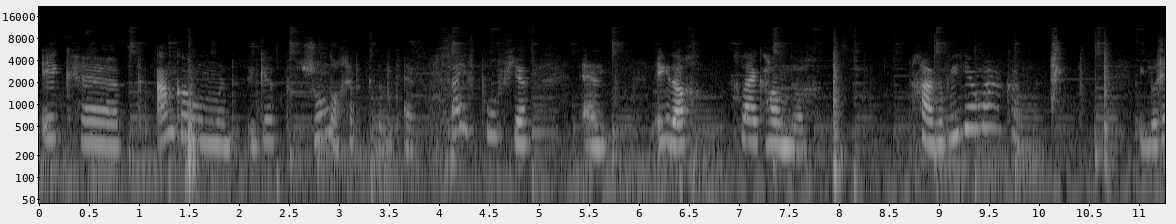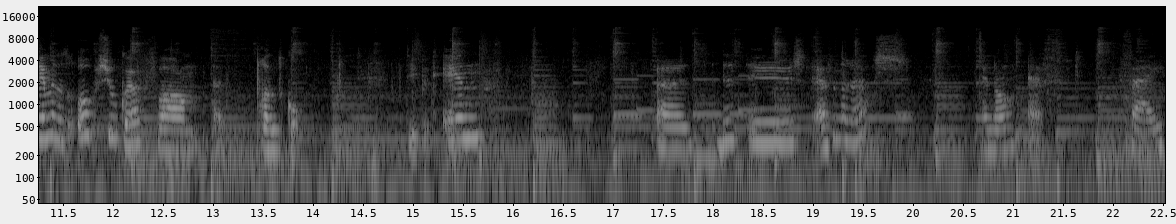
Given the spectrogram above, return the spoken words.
Ik heb aankomen, ik heb zondag heb ik een F5 proefje. En ik dacht, gelijk handig, ga ik een video maken. Ik begin met het opzoeken van het protocol. Typ ik in. Uh, dit is FNRS. En dan F5.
